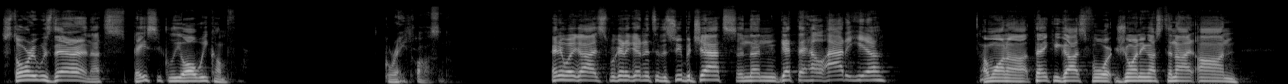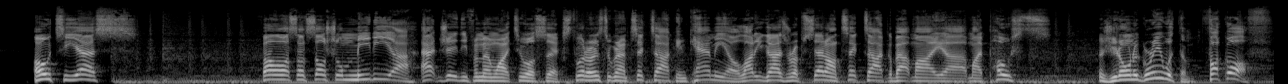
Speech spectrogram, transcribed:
story was there, and that's basically all we come for. Great. Awesome. Anyway, guys, we're going to get into the super chats and then get the hell out of here. I want to thank you guys for joining us tonight on OTS. Follow us on social media at JD from NY206, Twitter, Instagram, TikTok, and Cameo. A lot of you guys are upset on TikTok about my uh, my posts because you don't agree with them. Fuck off.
